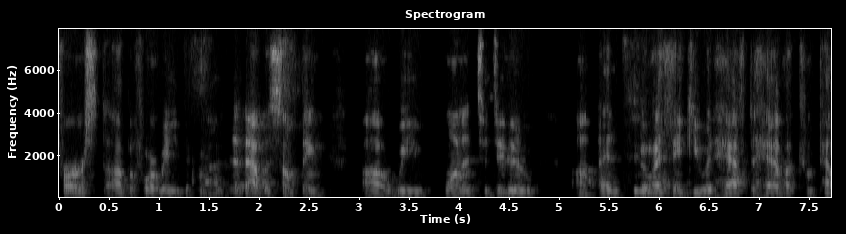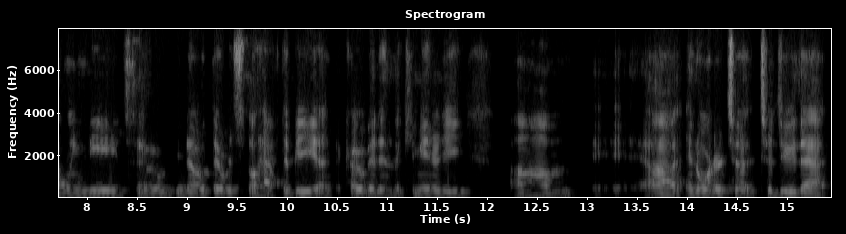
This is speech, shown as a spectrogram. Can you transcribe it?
first uh, before we decided that that was something uh, we wanted to do. Uh, and two, I think you would have to have a compelling need. So, you know, there would still have to be a COVID in the community um, uh, in order to, to do that.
